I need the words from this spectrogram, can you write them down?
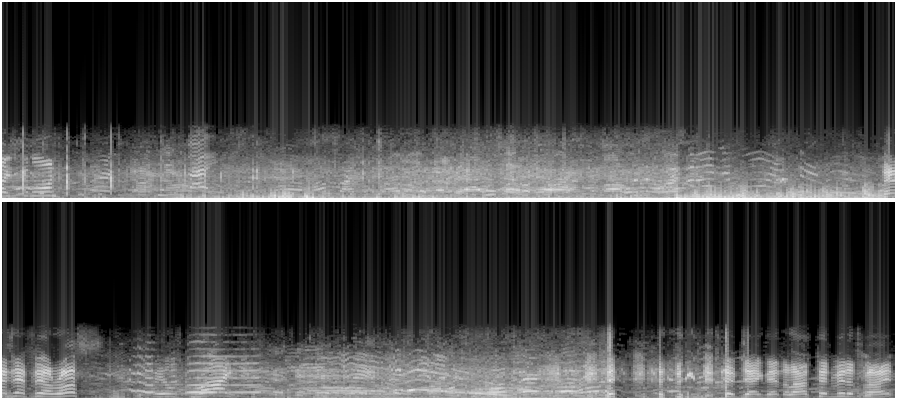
Up for the eyes, come on. How's that feel, Ross? Feels great. They've jagged out the last 10 minutes, mate.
